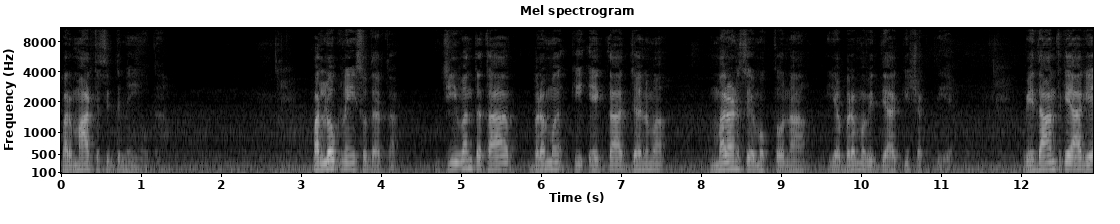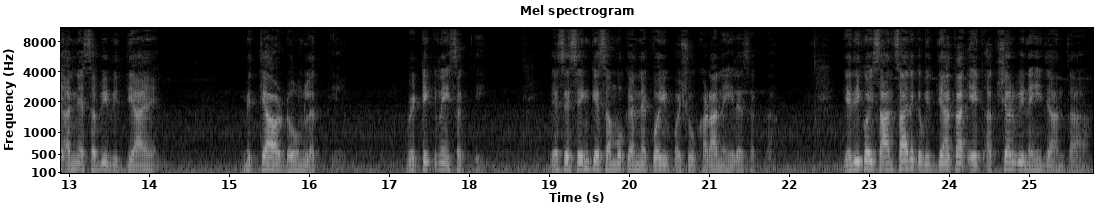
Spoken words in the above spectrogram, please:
परमार्थ सिद्ध नहीं होता। परलोक नहीं सुधरता। जीवन तथा ब्रह्म की एकता, जन्म, मरण से मुक्त होना यह ब्रह्म विद्या की शक्ति है। वेदांत के आगे अन्य सभी विद्याएँ मिथ्या और ढोंग लगती है। वे टिक नहीं सकती। जैसे सिंह के सम्मुख अन्य कोई पशु खड़ा नहीं रह सकता। यदि कोई सांसारिक विद्या का एक अक्षर भी नहीं जानता,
